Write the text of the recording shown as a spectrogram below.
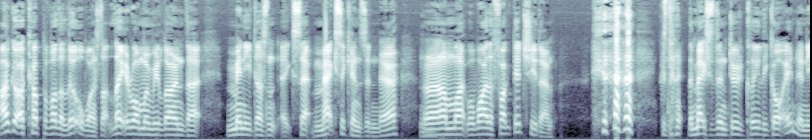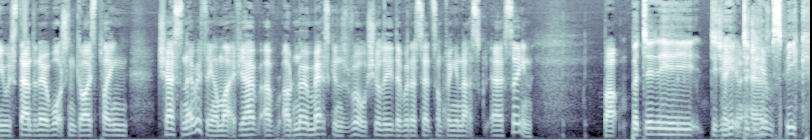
I've got a couple of other little ones. Like later on, when we learned that Minnie doesn't accept Mexicans in there, and I'm like, well, why the fuck did she then? Because the Mexican dude clearly got in, and he was standing there watching guys playing chess and everything. I'm like, if you have, have no Mexicans rule, surely they would have said something in that uh, scene. But But did he? Did you? Hear, did you hear him speak?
